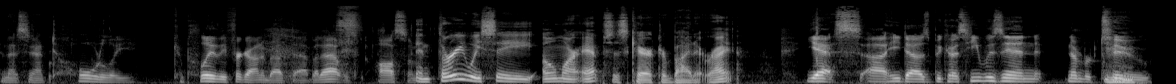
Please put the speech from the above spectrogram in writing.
and that's I totally, completely forgotten about that. But that was awesome. In three, we see Omar Epps' character bite it, right? Yes, uh, he does because he was in number 2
